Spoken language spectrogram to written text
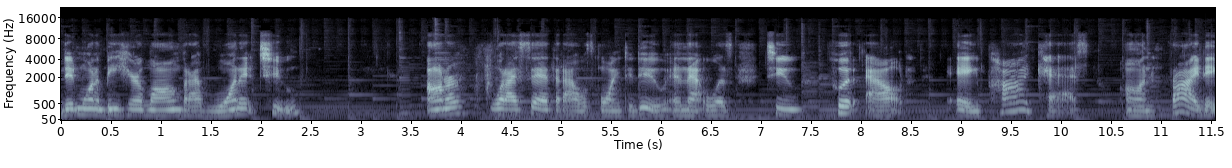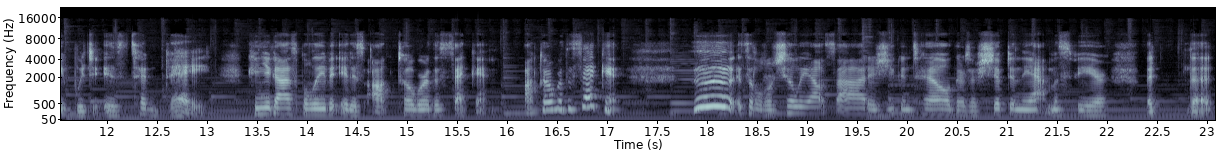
Didn't want to be here long, but I wanted to honor what I said that I was going to do, and that was to put out a podcast on Friday, which is today. Can you guys believe it? It is October the 2nd. October the 2nd. It's a little chilly outside. As you can tell, there's a shift in the atmosphere. The, the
